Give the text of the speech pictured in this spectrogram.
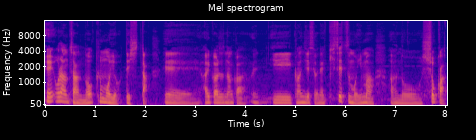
えオランさんの雲よでした。えー相変わらずなんか、いい感じですよね。季節も今、あの、初夏っ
